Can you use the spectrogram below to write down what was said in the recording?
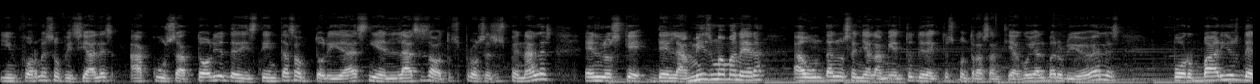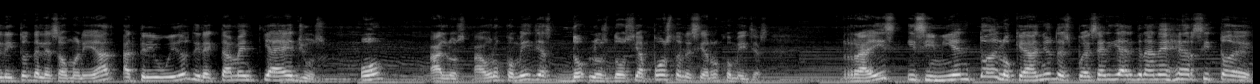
informes oficiales acusatorios de distintas autoridades y enlaces a otros procesos penales en los que de la misma manera abundan los señalamientos directos contra Santiago y Álvaro Uribe Vélez por varios delitos de lesa humanidad atribuidos directamente a ellos o a los, abro comillas, los doce apóstoles, cierro comillas, raíz y cimiento de lo que años después sería el gran ejército de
